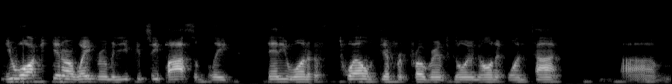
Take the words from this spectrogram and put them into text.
you walk in our weight room and you could see possibly any one of 12 different programs going on at one time. Um,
